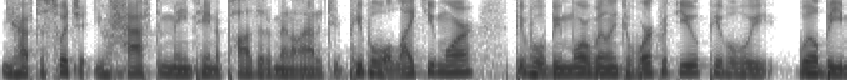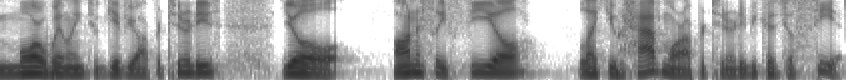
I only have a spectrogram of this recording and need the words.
You have to switch it. You have to maintain a positive mental attitude. People will like you more. People will be more willing to work with you. People will be, will be more willing to give you opportunities. You'll honestly feel like you have more opportunity because you'll see it.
